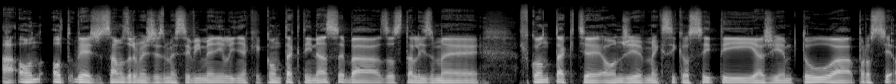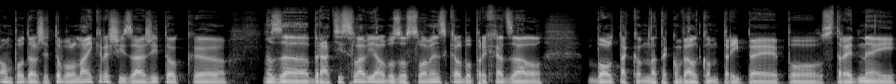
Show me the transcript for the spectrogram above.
a on, od, vieš, samozrejme, že sme si vymenili nejaké kontakty na seba, zostali sme v kontakte, on žije v Mexico City, ja žijem tu a proste on povedal, že to bol najkrajší zážitok e, z Bratislavy alebo zo Slovenska, alebo prechádzal bol takom, na takom veľkom tripe po strednej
